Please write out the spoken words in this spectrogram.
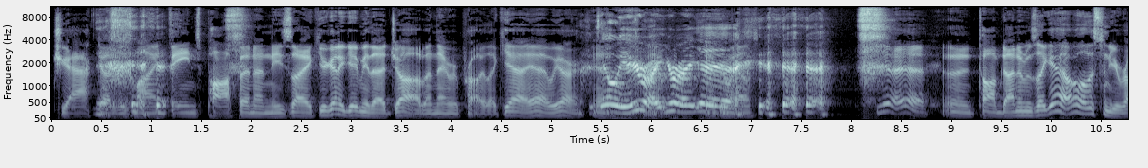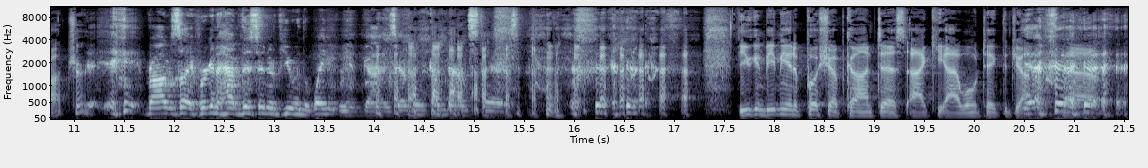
jacked out of his mind, veins popping, and he's like, "You're gonna give me that job?" And they were probably like, "Yeah, yeah, we are." Yeah. Oh, yeah, you're right, you're right, yeah, yeah. yeah, yeah. And Tom Dundon was like, "Yeah, I'll listen to you, Rod. Sure." Rod was like, "We're gonna have this interview in the weight room, guys. Everyone come downstairs." if you can beat me in a push-up contest, I I won't take the job. Yeah. uh,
